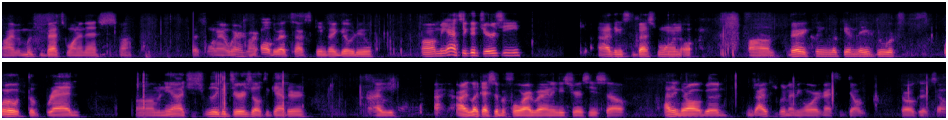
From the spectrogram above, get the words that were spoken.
I have a Mookie Betts one of this. That's one I wear for all the Red Sox games I go to. Um, yeah, it's a good jersey. I think it's the best one. Um, very clean looking. They blue works well with the red. Um, and yeah, just really good jersey altogether. I would, I, I like I said before, I'd wear any of these jerseys. So I think they're all good. I could put them in any order, and I think they're all, they're all good. So.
